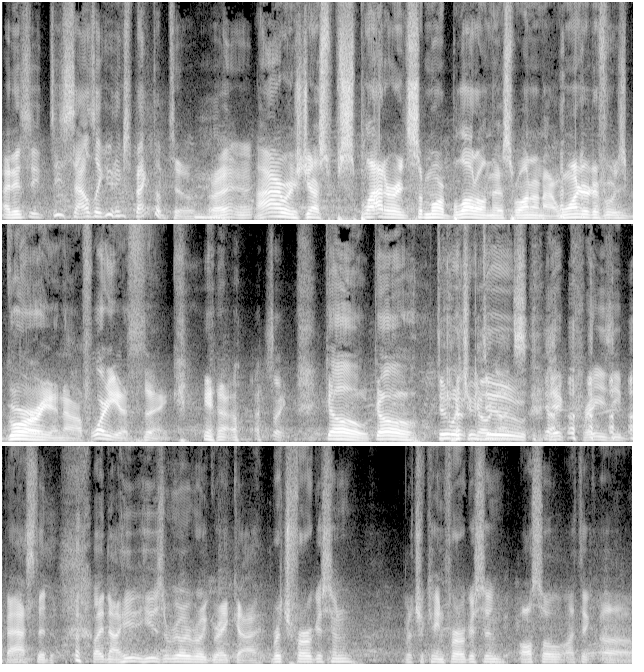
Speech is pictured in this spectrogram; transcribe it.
And it's, he, sounds like you'd expect him to, right? I was just splattering some more blood on this one, and I wondered if it was gory enough. What do you think? You know, it's like, go, go, do what you Go do. Yeah. you crazy bastard. But no, he, he's a really, really great guy. Rich Ferguson, Richard Kane Ferguson, also I think uh,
